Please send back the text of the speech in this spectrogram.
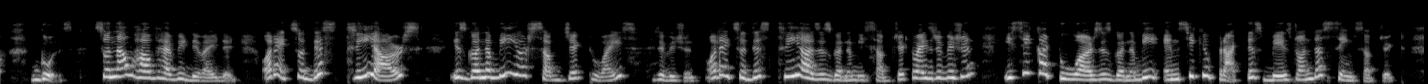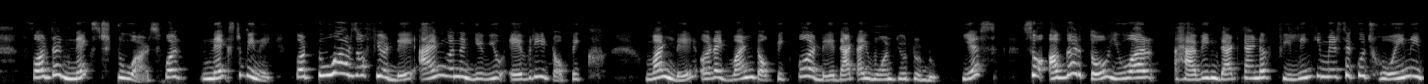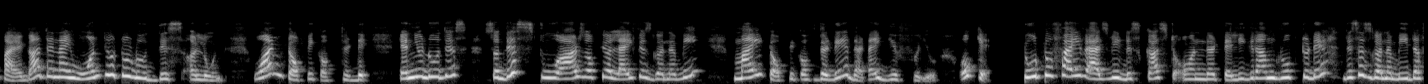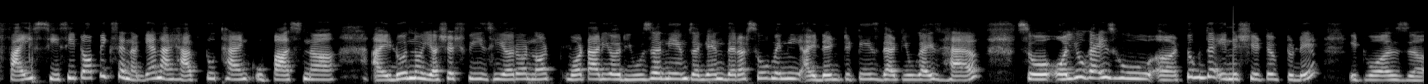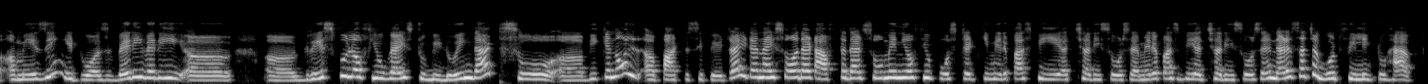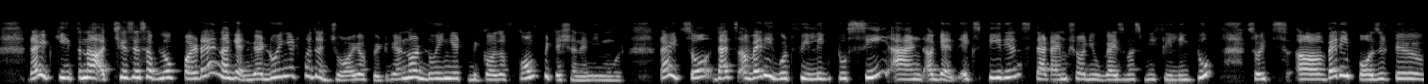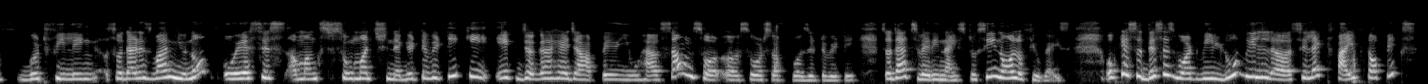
goals so now how have we divided? All right so this 3 hours is going to be your subject wise revision. All right so this 3 hours is going to be subject wise revision. Isi ka 2 hours is going to be mcq practice based on the same subject. For the next 2 hours for next nahi for 2 hours of your day i'm going to give you every topic one day all right one topic per day that i want you to do. Yes so agar to you are having that kind of feeling कि मेरे से कुछ हो ही नहीं पाएगा then I want you to do this alone one topic of the day can you do this so this two hours of your life is going to be my topic of the day that I give for you okay 2 to 5 as we discussed on the telegram group today. This is going to be the 5 cc topics. And again i have to thank upasna i don't know yashashvi is here or not. What are your usernames? Again there are so many identities that you guys have. So all you guys who uh, took the initiative today it was uh, amazing. It was very very uh, uh, graceful of you guys to be doing that. So uh, we can all uh, participate right? And i saw that after that so many of you posted ki mere paas bhi ye acha resource hai mere paas bhi acha resource hai. And that is such a good feeling to have right? Ki itna acche se sab log pad rahe and again we are doing it for the joy of it. We are not doing it because of competition anymore right? So that's a very good feeling to see. And again experience that i'm sure you guys must be feeling too so it's a very positive good feeling. So that is one you know oasis amongst so much negativity ki ek jagah hai jahan pe you have some so, uh, source of positivity. So that's very nice to see in all of you guys. Okay so this is what we'll do. We'll uh, select five topics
